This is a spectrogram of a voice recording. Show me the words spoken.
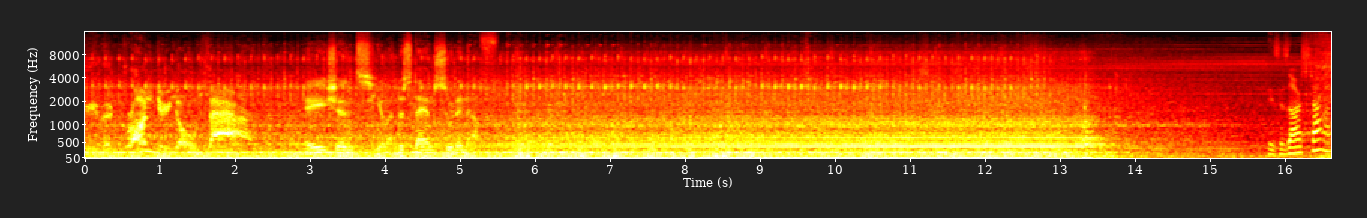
even Grundy knows that. Patience, you'll understand soon enough. This is our stop.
